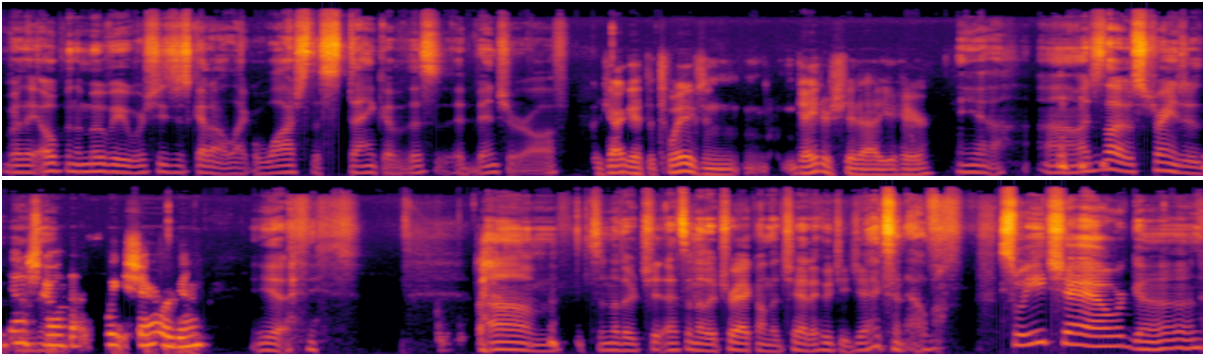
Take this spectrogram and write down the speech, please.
where they open the movie where she's just got to like wash the stank of this adventure off. You gotta get the twigs and gator shit out of your hair. Yeah, um, I just thought it was strange. It You gotta show off that sweet shower gun. Yeah. um, it's another ch- that's another track on the Chattahoochee Jackson album. Sweet shower gun.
